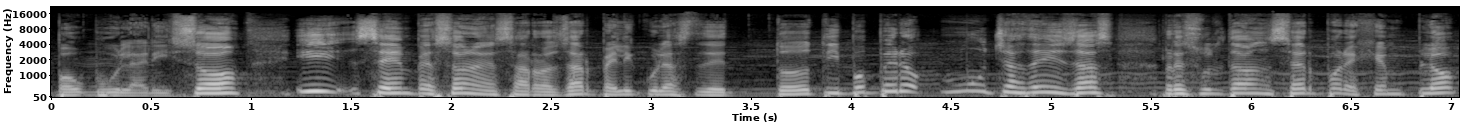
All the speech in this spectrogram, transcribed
popularizó y se empezaron a desarrollar películas de todo tipo, pero muchas de ellas resultaban ser, por ejemplo,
